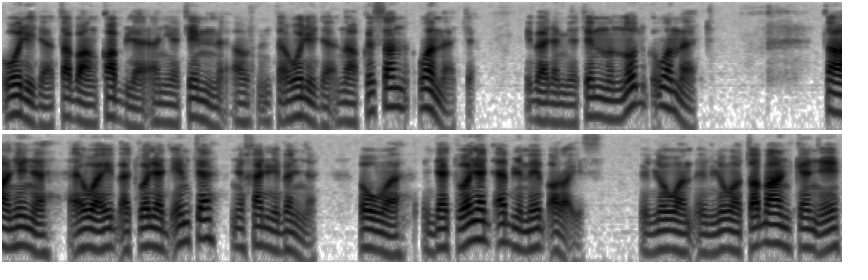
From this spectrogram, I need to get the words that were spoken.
ولد طبعا قبل أن يتم أو ولد ناقصا ومات. يبقى لم يتم النضج ومات. طبعا هنا هو يبقى اتولد إمتى؟ نخلي بالنا. هو ده اتولد قبل ما يبقى رئيس. اللي هو اللي هو طبعا كان إيه؟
